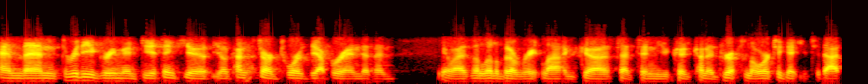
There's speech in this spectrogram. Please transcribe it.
And then through the agreement, do you think you'll kind of start towards the upper end and then, you know, as a little bit of rate lag uh, sets in, you could kind of drift lower to get you to that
